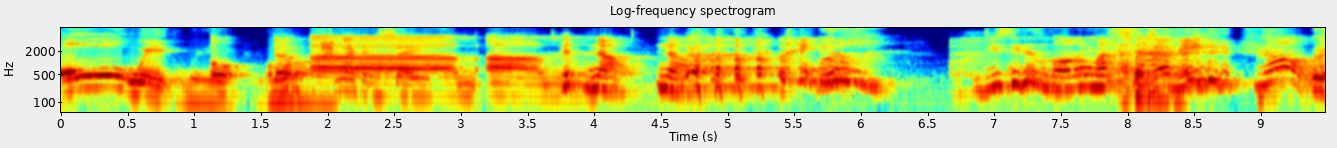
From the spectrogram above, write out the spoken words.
Oh, wait, wait. Oh, Hold no. on. I'm not Um. Um. No, no. Like, no. Do you see this long mustache? Is that me? No.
